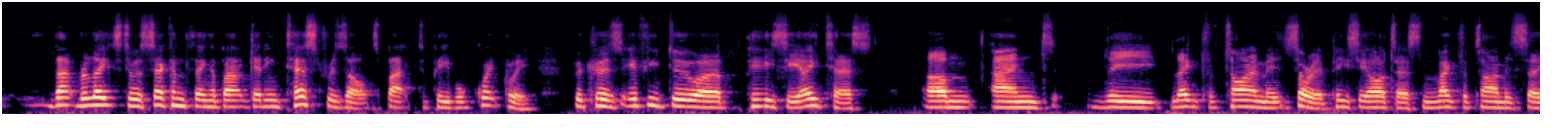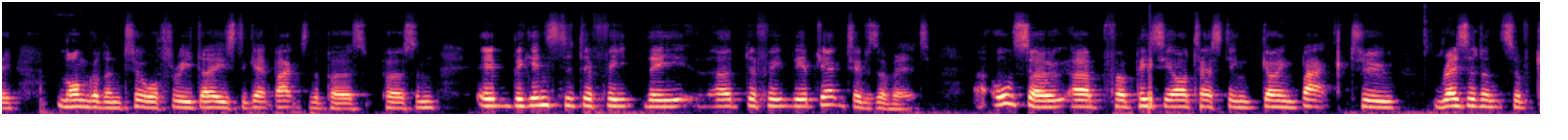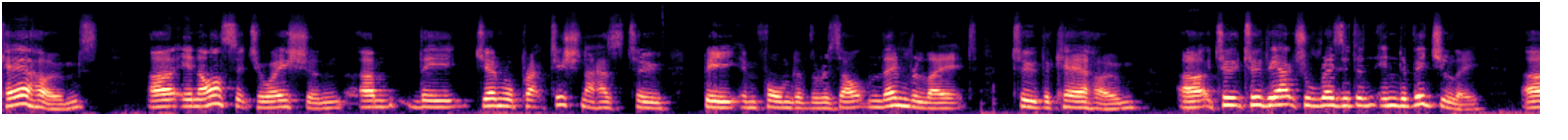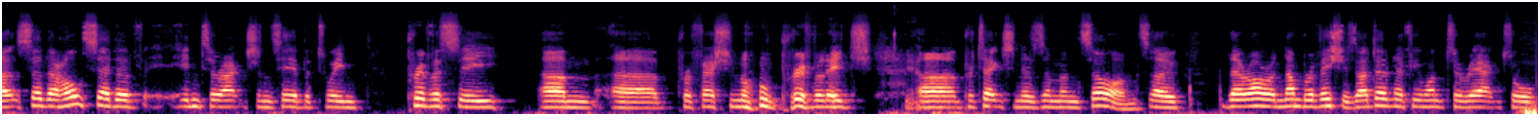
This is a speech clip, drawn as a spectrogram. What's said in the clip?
that relates to a second thing about getting test results back to people quickly. Because if you do a PCA test um, and the length of time is, sorry, a PCR test and length of time is, say, longer than two or three days to get back to the pers- person, it begins to defeat the uh, defeat the objectives of it. Uh, also, uh, for PCR testing, going back to residents of care homes, uh, in our situation, um, the general practitioner has to be informed of the result and then relay it to the care home. uh, to to the actual resident individually. Uh, so there are a whole set of interactions here between privacy, um, uh, professional privilege, Yeah. uh, protectionism, and so on. So there are a number of issues. I don't know if you want to react or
